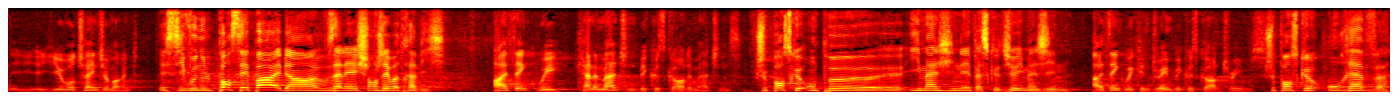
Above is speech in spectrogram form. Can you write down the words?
y- you will change your mind. Et si vous ne le pensez pas, eh bien, vous allez changer votre avis. I think we can imagine because God imagines. Je pense qu'on peut euh, imaginer parce que Dieu imagine. I think we can dream because God dreams. Je pense qu'on rêve.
